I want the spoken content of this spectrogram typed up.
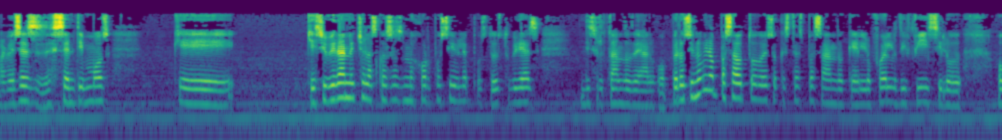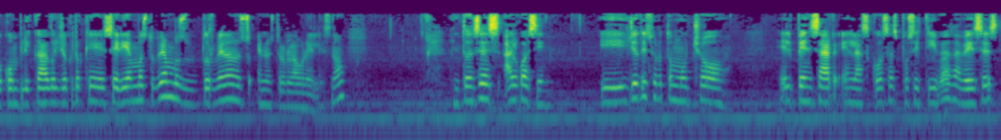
a veces sentimos que que si hubieran hecho las cosas mejor posible, pues tú estuvieras disfrutando de algo. Pero si no hubiera pasado todo eso que estás pasando, que lo fue lo difícil o, complicado, yo creo que seríamos, estuviéramos durmiendo en nuestros laureles, ¿no? Entonces, algo así. Y yo disfruto mucho el pensar en las cosas positivas a veces,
